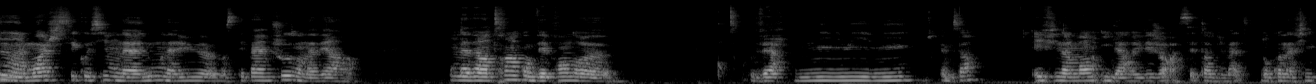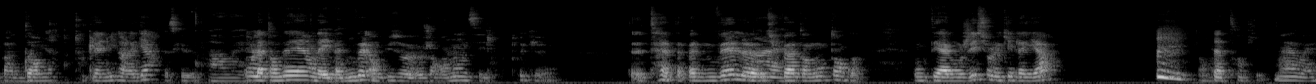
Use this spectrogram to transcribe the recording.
vrai. Moi, je sais qu'aussi, on a, nous, on a eu. euh, bon, c'était pas la même chose, on avait un, on avait un train qu'on devait prendre euh, vers minuit et demi, un truc comme ça. Et finalement, il est arrivé genre à 7h du mat. Donc, on a fini par dormir toute la nuit dans la gare parce que Ah ouais. on l'attendait, on n'avait pas de nouvelles. En plus, euh, genre en Inde, c'est le truc. Euh, t'as- pas de nouvelles, euh, tu peux attendre longtemps, quoi. Donc, t'es allongé sur le quai de la gare. T'as tranquille. Ouais, ouais.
